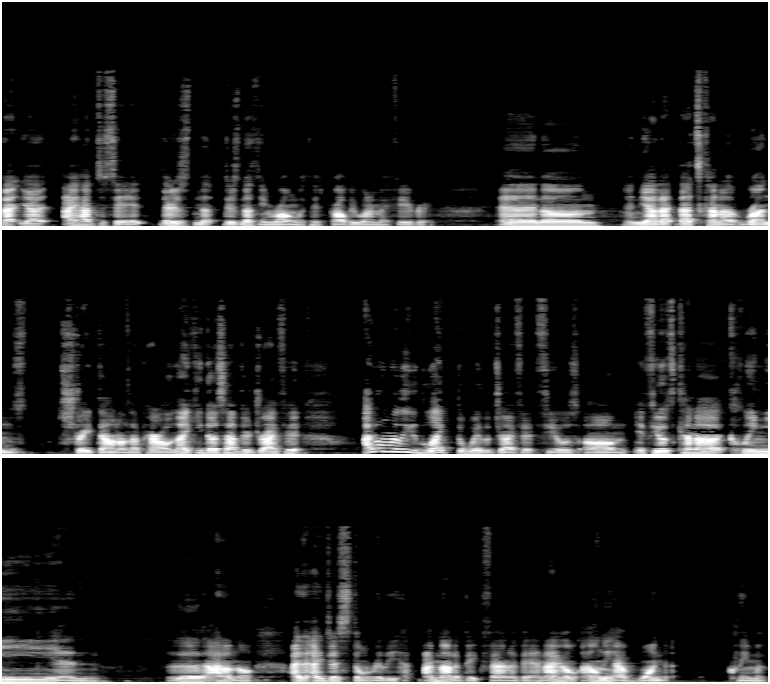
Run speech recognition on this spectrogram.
that yeah, I have to say it. There's no, there's nothing wrong with it. It's probably one of my favorite. And um, and yeah, that that's kind of runs straight down on the apparel. Nike does have their Dri-FIT. I don't really like the way the Dri-FIT feels. Um, it feels kind of clingy and uh, I don't know. I, I just don't really. I'm not a big fan of it, and I. I only have one Klima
